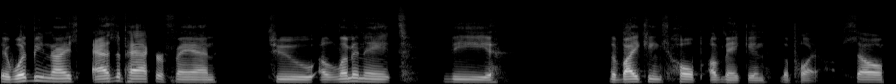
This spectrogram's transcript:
It would be nice as a Packer fan to eliminate the the Vikings' hope of making the playoffs. So,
